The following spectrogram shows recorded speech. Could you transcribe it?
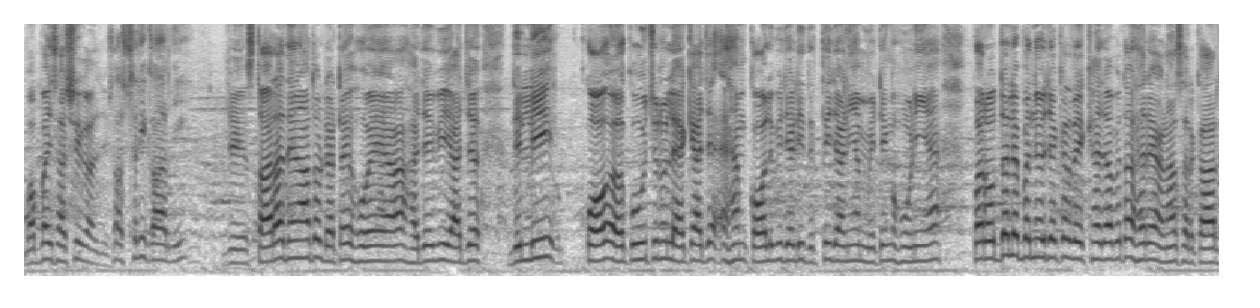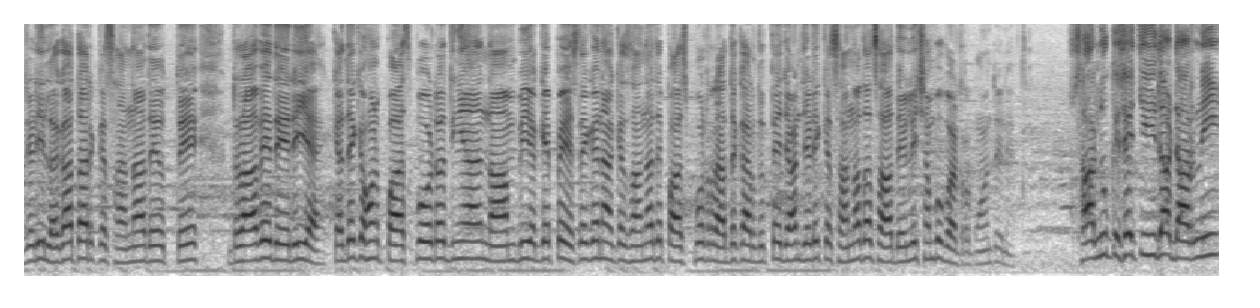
ਬਾਬਾ ਜੀ ਸਤਿ ਸ਼੍ਰੀ ਅਕਾਲ ਜੀ। ਸਤਿ ਸ੍ਰੀ ਅਕਾਲ ਜੀ। ਜੀ 17 ਦਿਨਾਂ ਤੋਂ ਡਟੇ ਹੋਏ ਆ। ਹਜੇ ਵੀ ਅੱਜ ਦਿੱਲੀ ਕੂਚ ਨੂੰ ਲੈ ਕੇ ਅੱਜ ਅਹਿਮ ਕਾਲ ਵੀ ਜਿਹੜੀ ਦਿੱਤੀ ਜਾਣੀ ਹੈ ਮੀਟਿੰਗ ਹੋਣੀ ਹੈ ਪਰ ਉਧਰਲੇ ਬੰਨਿਓ ਜੇਕਰ ਦੇਖਿਆ ਜਾਵੇ ਤਾਂ ਹਰਿਆਣਾ ਸਰਕਾਰ ਜਿਹੜੀ ਲਗਾਤਾਰ ਕਿਸਾਨਾਂ ਦੇ ਉੱਤੇ ਡਰਾਵੇ ਦੇ ਰਹੀ ਹੈ। ਕਹਿੰਦੇ ਕਿ ਹੁਣ ਪਾਸਪੋਰਟ ਦੀਆਂ ਨਾਮ ਵੀ ਅੱਗੇ ਭੇਜਦੇ ਗਏ ਨਾ ਕਿਸਾਨਾਂ ਦੇ ਪਾਸਪੋਰਟ ਰੱਦ ਕਰ ਦਿੱਤੇ ਜਾਣ ਜਿਹੜੇ ਕਿਸਾਨਾਂ ਦਾ ਸਾਥ ਦੇਣ ਲਈ ਸ਼ੰਭੂ ਬਾਰਡਰ ਪਹੁੰਚਦੇ ਨੇ। ਸਾਨੂੰ ਕਿਸੇ ਚੀਜ਼ ਦਾ ਡਰ ਨਹੀਂ।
